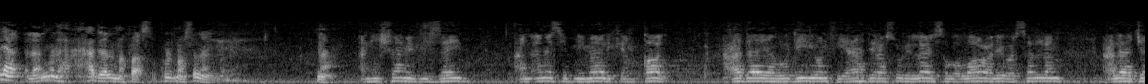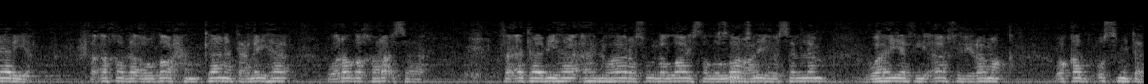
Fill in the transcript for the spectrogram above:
لا لأن هذا المفاصل كل ما وصلنا. نعم. عن هشام بن زيد عن أنس بن مالك قال عدا يهودي في عهد رسول الله صلى الله عليه وسلم على جارية فأخذ أوضاحا كانت عليها ورضخ رأسها فأتى بها أهلها رسول الله صلى الله عليه وسلم وهي في آخر رمق وقد أصمتت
